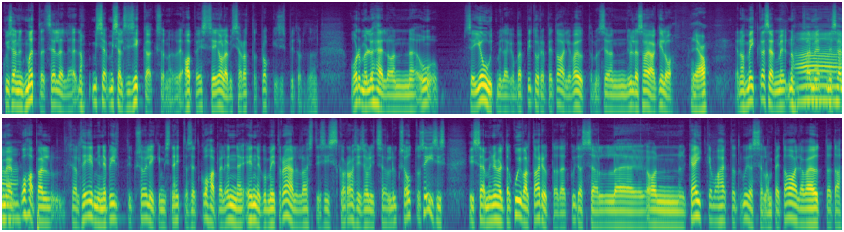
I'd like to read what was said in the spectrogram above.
kui sa nüüd mõtled sellele, noh, mis, mis seal siis ikka, eks ole, ABS ei ole, mis sa rattad plokki siis pidurdad. vormel ühel on uh, see jõud, millega peab pidur ja pedaali vajutama, see on üle saja kilo jah, ja noh, meid ka seal, me noh, saime, me saime koha peal, seal see eelmine pilt üks oligi, mis näitas, et koha peal enne, enne kui meid rajale lasti, siis garaažis olid seal üks auto seisis, siis saime nii-öelda kuivalt harjutada, et kuidas seal äh, on käike vahetada, kuidas seal on pedaale vajutada,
